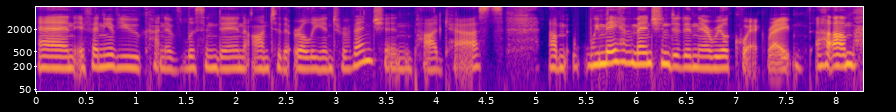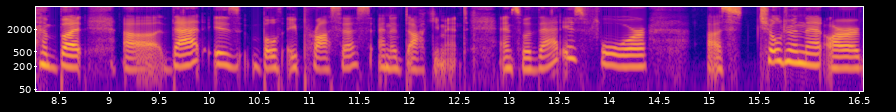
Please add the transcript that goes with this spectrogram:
And if any of you kind of listened in onto the early intervention podcasts, um, we may have mentioned it in there real quick, right? Um, but uh, that is both a process and a document. And so that is for uh, children that are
